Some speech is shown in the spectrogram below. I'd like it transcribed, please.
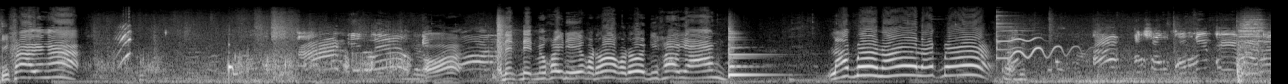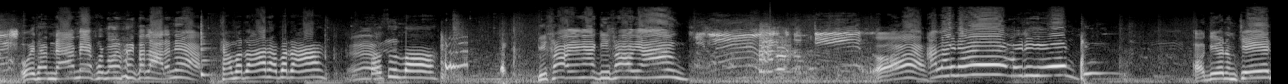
กินข้าวยังอะอ๋อเน็ตเน็ตไม่ค่อยดีขอโทษขอโทษกินข้าวยังรักแม่นะรักแม่ โอ้ยทำน้ำแม่คนมองทางตลาดแล้วเนี่ยธรรมดาธรรมดาเออขอสุดรอกินข้าวยังอะกินข้าวยังอ๋ออะไรนะไม่ได้ยินอ๋อกินขนมจีน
